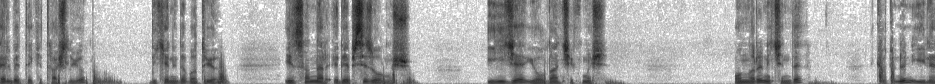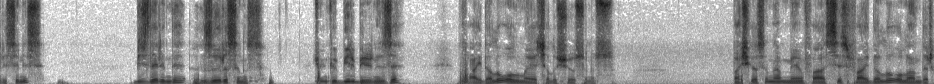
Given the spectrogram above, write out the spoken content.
Elbette ki taşlıyor. Dikeni de batıyor. İnsanlar edepsiz olmuş. İyice yoldan çıkmış. Onların içinde kötünün iyilerisiniz. Bizlerin de hızırısınız. Çünkü birbirinize faydalı olmaya çalışıyorsunuz. Başkasına menfaatsiz faydalı olandır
